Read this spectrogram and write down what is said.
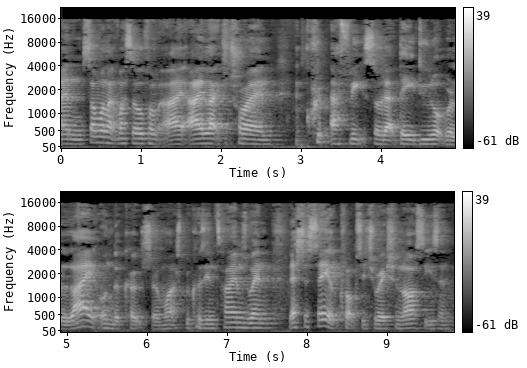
And someone like myself, I, I like to try and equip athletes so that they do not rely on the coach so much. Because in times when, let's just say, a Klopp situation last season,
